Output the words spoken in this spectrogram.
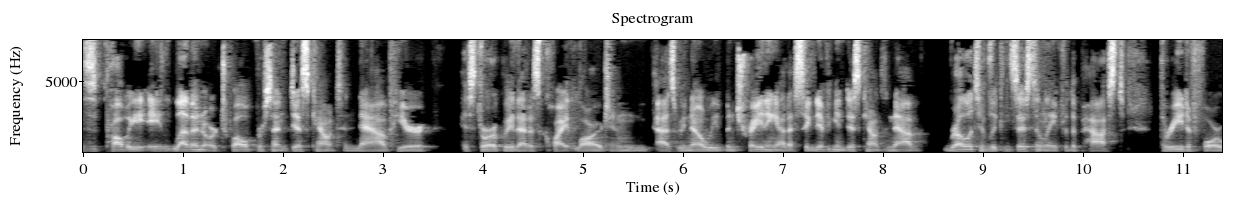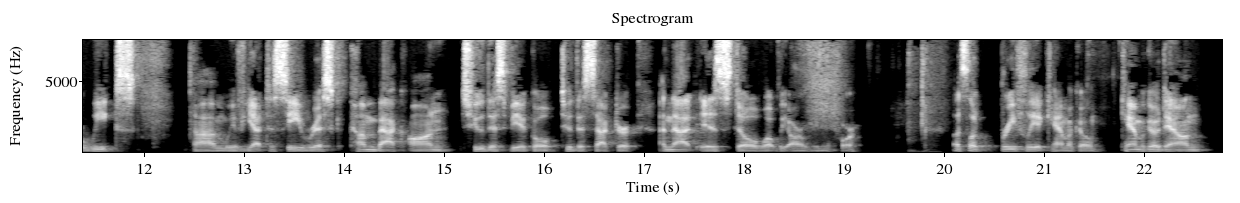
This is probably a 11 or 12% discount to NAV here. Historically, that is quite large. And as we know, we've been trading at a significant discount to NAV relatively consistently for the past three to four weeks. Um, we've yet to see risk come back on to this vehicle, to this sector, and that is still what we are waiting for. Let's look briefly at Cameco. Cameco down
